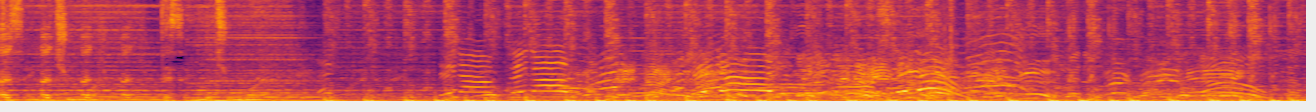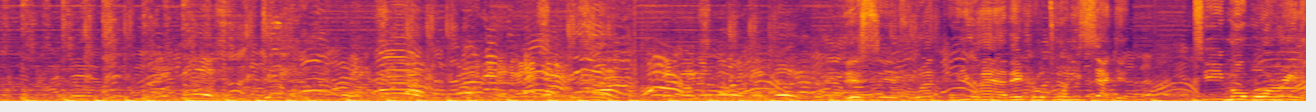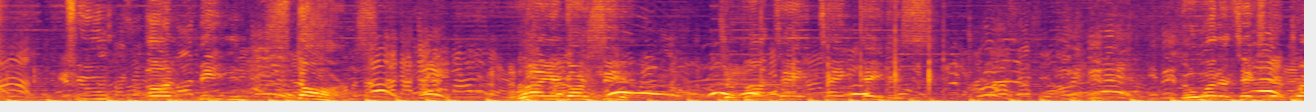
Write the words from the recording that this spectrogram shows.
This ain't what you want. This ain't what you want. This is what you have April 22nd, T-Mobile Arena. Two unbeaten Gervonta Tank Davis. The winner takes their crown.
